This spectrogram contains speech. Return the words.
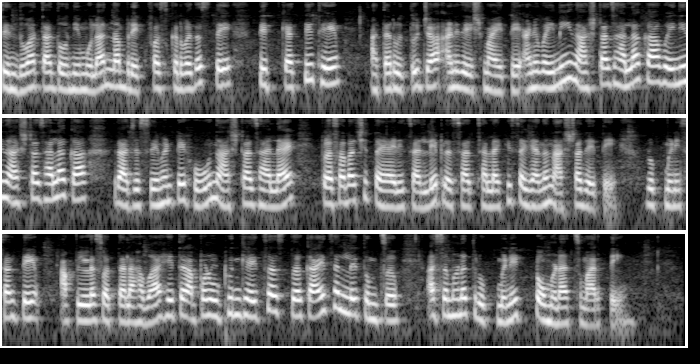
सिंधू आता दोन्ही मुलांना ब्रेकफास्ट करवत असते. तितक्यात तिथे आता ऋतुजा आणि रेश्मा येते आणि वहिनी नाश्ता झाला का? वहिनी नाश्ता झाला का? राजश्री म्हणते हो नाश्ता झाला आहे प्रसादाची तयारी चालली प्रसाद झाला की सगळ्यांना नाश्ता देते. रुक्मिणी सांगते आपल्याला स्वतःला हवं आहे तर आपण उठून घ्यायचं असतं. काय चाललं आहे तुमचं? असं म्हणत रुक्मिणी टोमणाच मारते.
